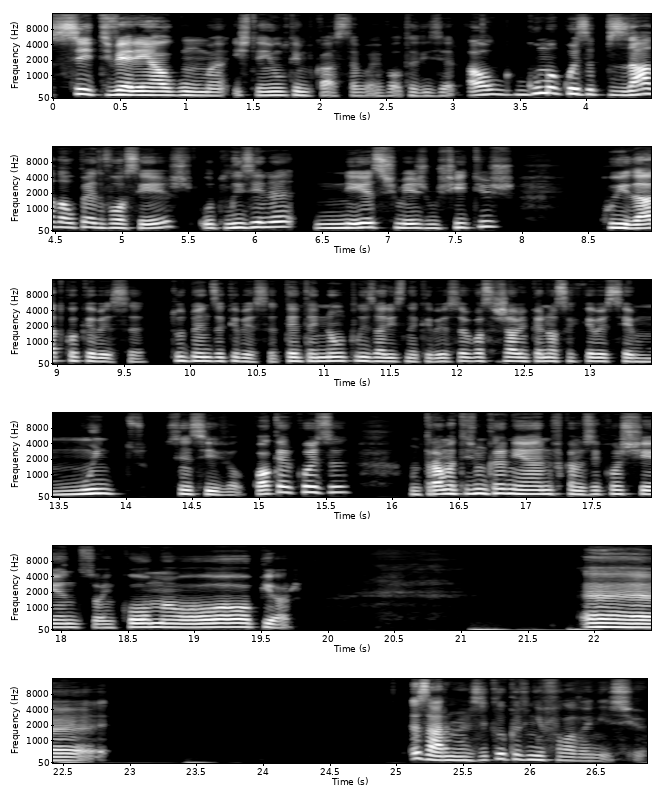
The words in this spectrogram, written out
se tiverem alguma, isto em último caso também, volto a dizer, alguma coisa pesada ao pé de vocês, utilizem-na nesses mesmos sítios. Cuidado com a cabeça, tudo menos a cabeça. Tentem não utilizar isso na cabeça. Vocês sabem que a nossa cabeça é muito sensível. Qualquer coisa, um traumatismo craniano, ficamos inconscientes, ou em coma, ou pior. Uh, as armas, aquilo que eu tinha falado ao início.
